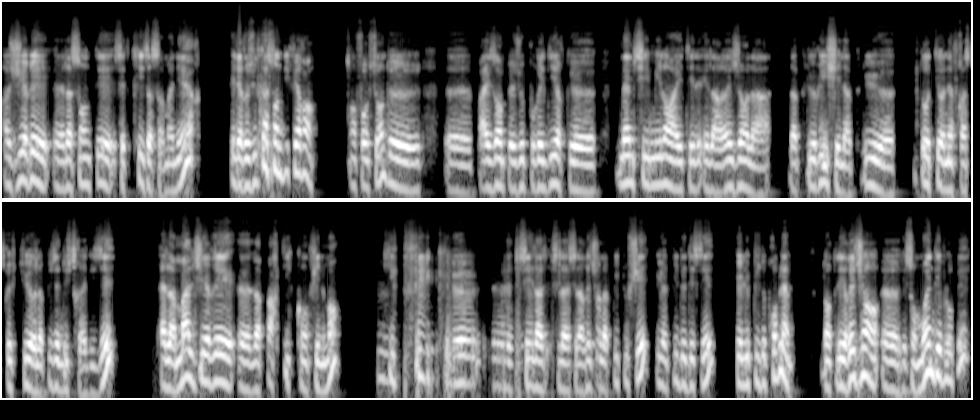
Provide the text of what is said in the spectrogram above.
a géré la santé, cette crise à sa manière, et les résultats sont différents en fonction de, euh, par exemple, je pourrais dire que même si Milan a été la région la, la plus riche et la plus euh, dotée en infrastructures, la plus industrialisée, elle a mal géré euh, la partie confinement, mm. qui fait que euh, c'est la, la, la, région la plus touchée, il y a le plus de décès, a eu plus de problèmes. Donc les régions qui sont moins développées,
